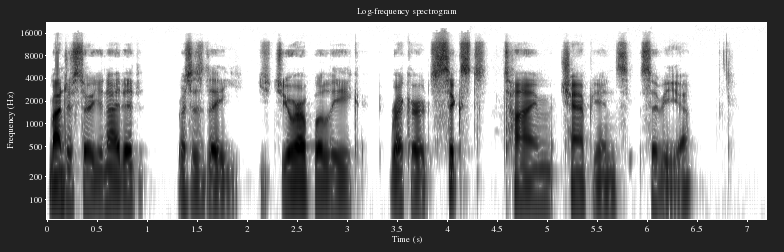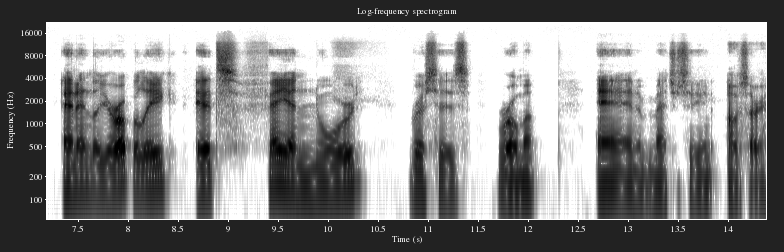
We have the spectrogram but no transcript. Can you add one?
Manchester United versus the Europa League record sixth time champions Sevilla. And in the Europa League, it's Feyenoord versus Roma and Manchester United. Oh, sorry.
